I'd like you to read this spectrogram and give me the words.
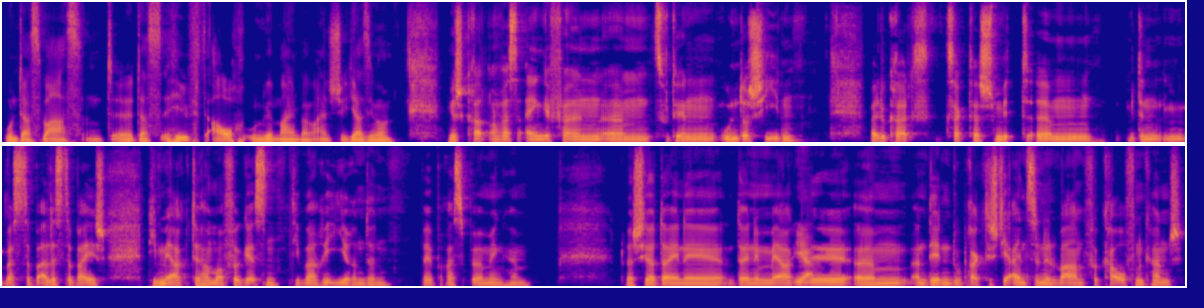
und das war's. Und äh, das hilft auch ungemein beim Einstieg. Ja, Simon? Mir ist gerade noch was eingefallen ähm, zu den Unterschieden weil du gerade gesagt hast, mit ähm, mit den, was da alles dabei ist. Die Märkte haben wir vergessen, die variierenden bei Brass Birmingham. Du hast ja deine, deine Märkte, ja. ähm, an denen du praktisch die einzelnen Waren verkaufen kannst.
